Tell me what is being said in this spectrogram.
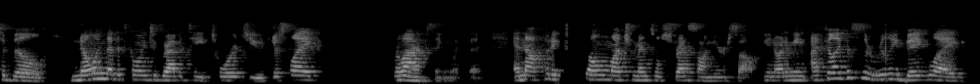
to build, knowing that it's going to gravitate towards you, just like relaxing yeah. with it and not putting so much mental stress on yourself. You know what I mean? I feel like this is a really big, like,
